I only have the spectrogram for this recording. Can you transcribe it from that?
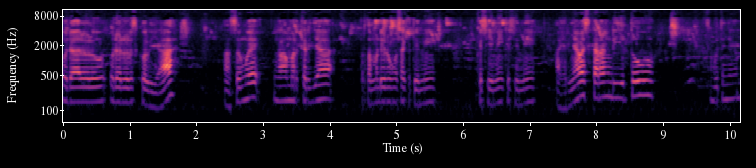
udah lulus udah lulus kuliah. Langsung we ngelamar kerja. Pertama di rumah sakit ini. Ke sini ke sini akhirnya we sekarang di itu. Sebutin jangan.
